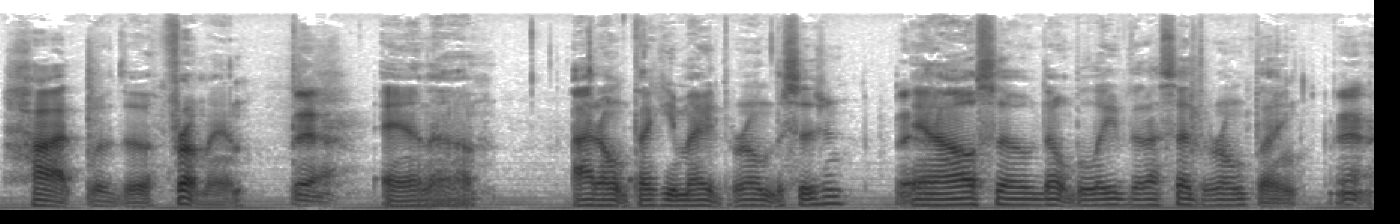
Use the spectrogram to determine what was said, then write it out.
hot with the frontman, yeah, and uh, I don't think he made the wrong decision, Yeah. and I also don't believe that I said the wrong thing. yeah,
